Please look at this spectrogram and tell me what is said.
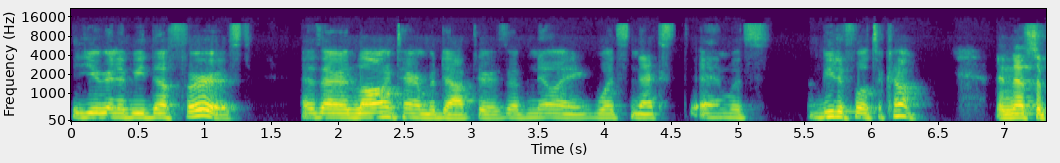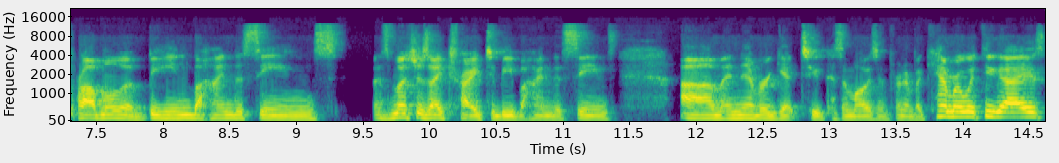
you're going to be the first as our long-term adopters of knowing what's next and what's beautiful to come. And that's the problem of being behind the scenes. As much as I try to be behind the scenes, um, I never get to because I'm always in front of a camera with you guys.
